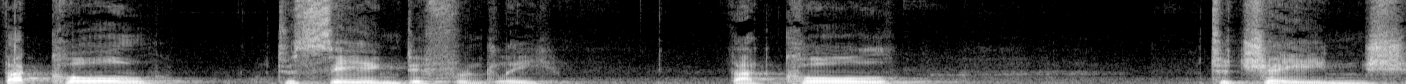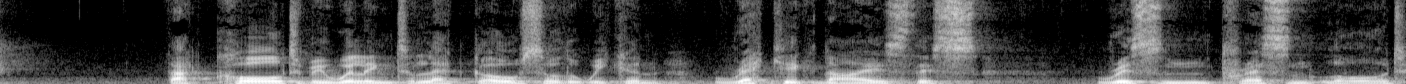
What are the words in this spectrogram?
That call to seeing differently, that call to change, that call to be willing to let go so that we can recognize this risen, present Lord,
